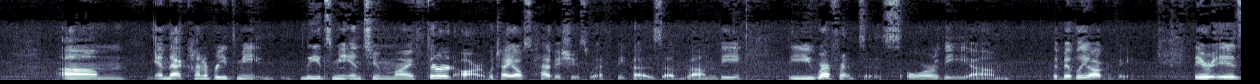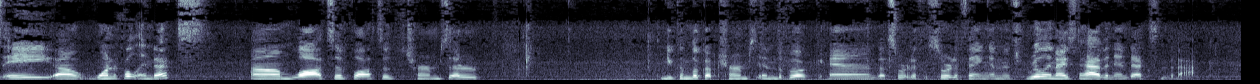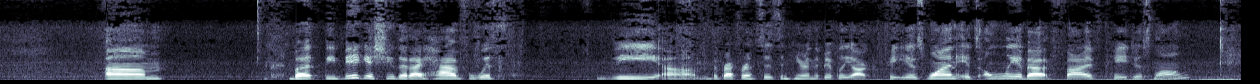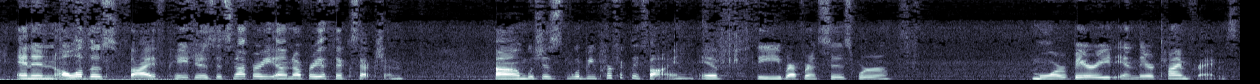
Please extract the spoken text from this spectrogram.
Um, and that kind of leads me leads me into my third R, which I also have issues with because of um, the the references or the um, the bibliography. There is a uh, wonderful index, um, lots of lots of terms that are you can look up terms in the book and that sort of sort of thing, and it's really nice to have an index in the back. Um, but the big issue that I have with the um, the references in here in the bibliography is one, it's only about five pages long, and in all of those five pages, it's not very uh, not very a thick section, um, which is would be perfectly fine if the references were more varied in their time frames.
